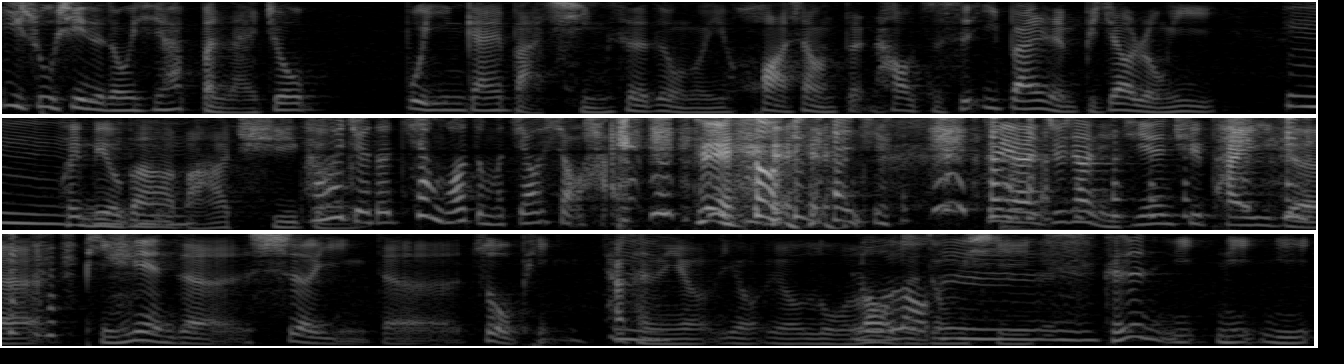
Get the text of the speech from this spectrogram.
艺术性的东西，它本来就不应该把情色这种东西画上等号，只是一般人比较容易。嗯，会没有办法把它区隔。他会觉得这样我要怎么教小孩？对，这种感觉。对啊，就像你今天去拍一个 平面的摄影的作品，它可能有有有裸露的东西。嗯、可是你你你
